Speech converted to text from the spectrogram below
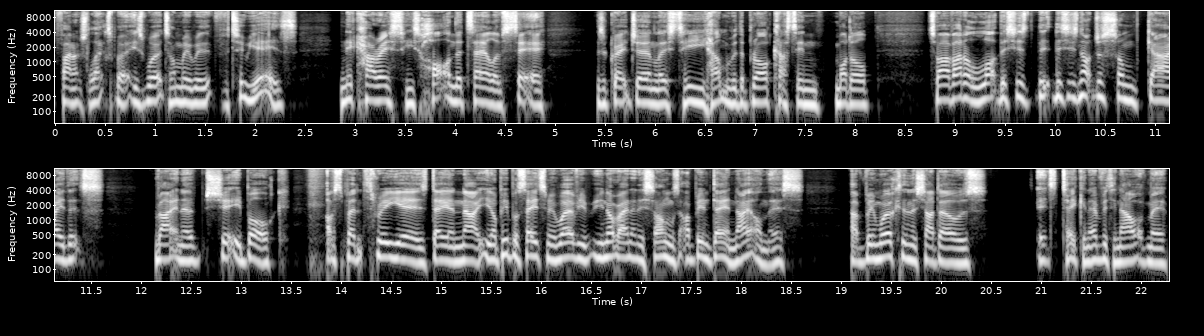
financial expert. He's worked on me with for two years. Nick Harris, he's hot on the tail of City. He's a great journalist. He helped me with the broadcasting model. So I've had a lot. This is this is not just some guy that's writing a shitty book. I've spent three years, day and night. You know, people say to me, "Where have you? You're not writing any songs." I've been day and night on this. I've been working in the shadows. It's taken everything out of me.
